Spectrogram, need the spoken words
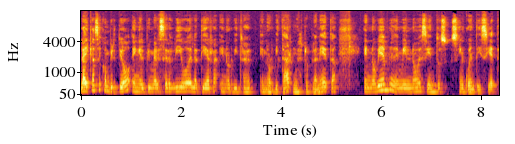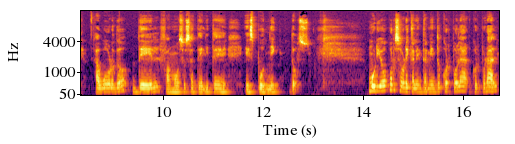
Laika se convirtió en el primer ser vivo de la Tierra en orbitar, en orbitar nuestro planeta en noviembre de 1957 a bordo del famoso satélite Sputnik 2. Murió por sobrecalentamiento corporal, corporal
